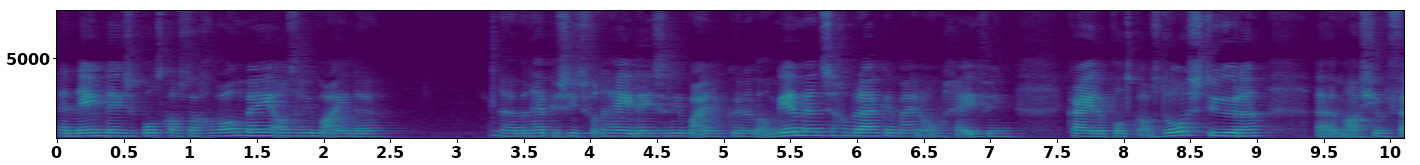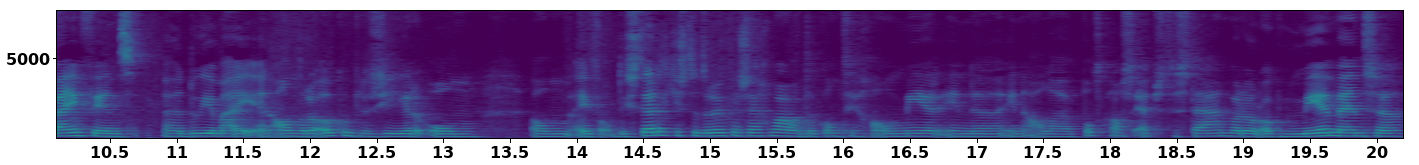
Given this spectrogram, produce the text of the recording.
En neem deze podcast dan gewoon mee als reminder. Um, dan heb je zoiets van: hey, deze reminder kunnen wel meer mensen gebruiken in mijn omgeving. Kan je de podcast doorsturen. Um, als je hem fijn vindt, uh, doe je mij en anderen ook een plezier om, om even op die sterretjes te drukken, zeg maar. Want dan komt hij gewoon meer in, de, in alle podcast-apps te staan. Waardoor ook meer mensen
